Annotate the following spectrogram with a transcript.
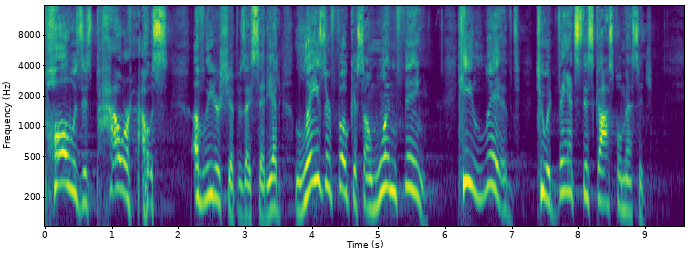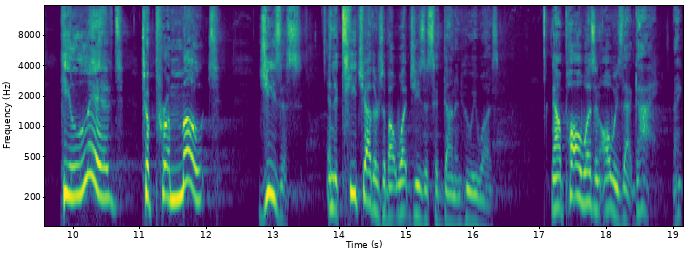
Paul was this powerhouse of leadership, as I said. He had laser focus on one thing. He lived to advance this gospel message. He lived to promote Jesus and to teach others about what Jesus had done and who he was. Now, Paul wasn't always that guy, right?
